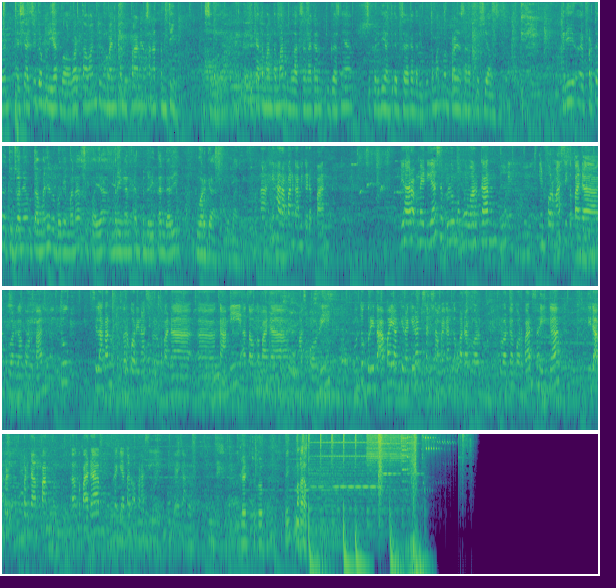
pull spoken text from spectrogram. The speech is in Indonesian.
Dan SCRC juga melihat bahwa wartawan itu memainkan peran yang sangat penting di sini ya. Ketika teman-teman melaksanakan tugasnya seperti yang kita bicarakan tadi, teman-teman peran yang sangat krusial di situ. Jadi eh, pert- tujuannya utamanya adalah bagaimana supaya meringankan penderitaan dari keluarga korban. Nah, ini harapan kami ke depan. Diharap media sebelum mengeluarkan informasi kepada keluarga korban itu silakan berkoordinasi dulu kepada eh, kami atau kepada Humas Polri untuk berita apa yang kira-kira bisa disampaikan kepada keluarga, keluarga korban sehingga tidak ber- berdampak eh, kepada kegiatan operasi BPK. Oke, cukup. Oke, makasih.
